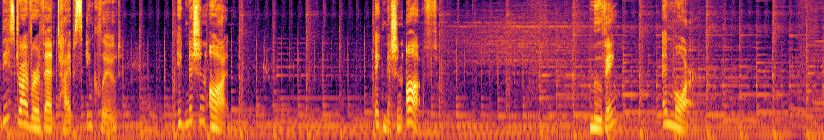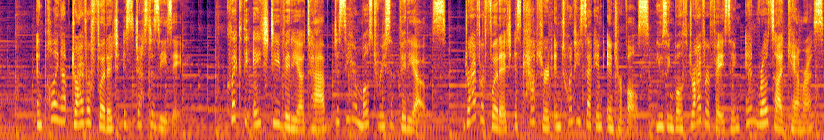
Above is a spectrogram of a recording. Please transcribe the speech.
These driver event types include ignition on, ignition off, moving, and more. And pulling up driver footage is just as easy. Click the HD Video tab to see your most recent videos. Driver footage is captured in 20-second intervals using both driver-facing and roadside cameras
